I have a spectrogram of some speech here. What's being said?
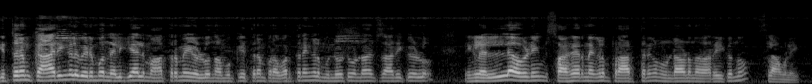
ഇത്തരം കാര്യങ്ങൾ വരുമ്പോൾ നൽകിയാൽ മാത്രമേ ഉള്ളൂ. നമുക്ക് ഇത്തരം പ്രവർത്തനങ്ങൾ മുന്നോട്ട് കൊണ്ടുപോകാൻ സാധിക്കുകയുള്ളൂ. നിങ്ങൾ എല്ലാവരുടെയും സഹകരണങ്ങളും പ്രാർത്ഥനകളും ഉണ്ടാവണമെന്ന് അറിയിക്കുന്നു. അസ്ലാം വലൈക്കും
